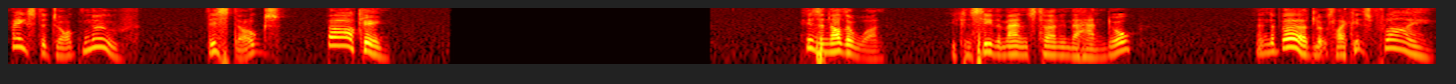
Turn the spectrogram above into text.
makes the dog move. This dog's barking. Here's another one. You can see the man's turning the handle and the bird looks like it's flying.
